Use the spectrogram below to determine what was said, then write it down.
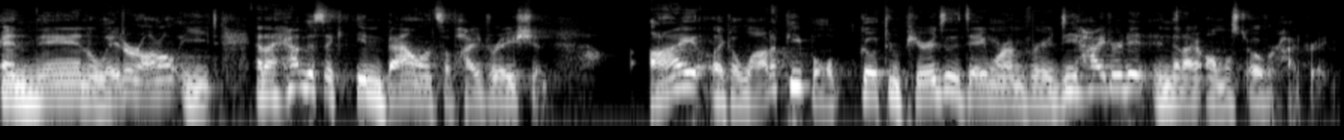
and then later on I'll eat. And I have this like imbalance of hydration. I, like a lot of people, go through periods of the day where I'm very dehydrated and then I almost overhydrate.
